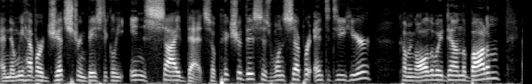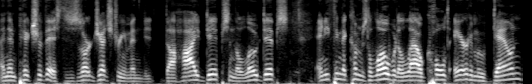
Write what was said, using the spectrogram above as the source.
and then we have our jet stream basically inside that. So picture this as one separate entity here coming all the way down the bottom, and then picture this. This is our jet stream, and the high dips and the low dips Anything that comes low would allow cold air to move down.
